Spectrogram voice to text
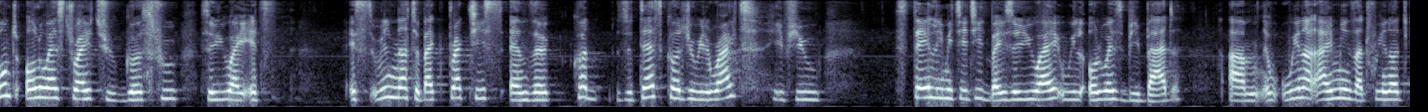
don't always try to go through the UI. It's, it's really not a bad practice, and the, code, the test code you will write, if you stay limited by the UI, will always be bad. Um, we're not, I mean that we're not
